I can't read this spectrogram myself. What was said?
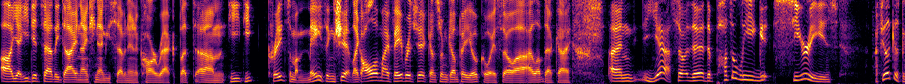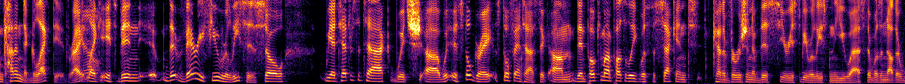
uh, yeah, he did sadly die in 1997 in a car wreck, but um, he he created some amazing shit. Like all of my favorite shit comes from Gunpei Yokoi, so uh, I love that guy. And yeah, so the the Puzzle League series. I feel like has been kind of neglected, right? Like it's been there very few releases. So we had Tetris Attack, which uh, is still great, still fantastic. Um, then Pokemon Puzzle League was the second kind of version of this series to be released in the U.S. There was another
